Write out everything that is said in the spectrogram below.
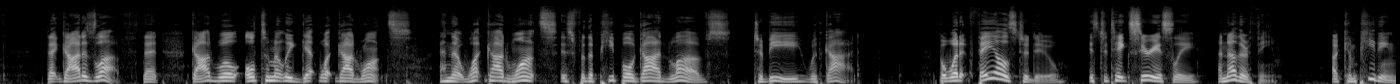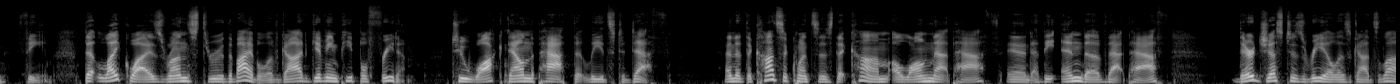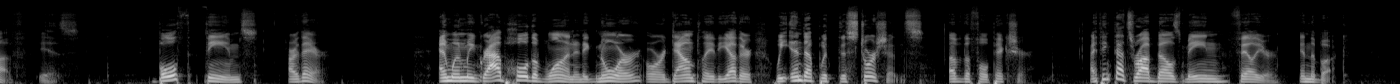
that God is love, that God will ultimately get what God wants, and that what God wants is for the people God loves to be with God. But what it fails to do is to take seriously another theme, a competing theme, that likewise runs through the Bible of God giving people freedom to walk down the path that leads to death, and that the consequences that come along that path and at the end of that path, they're just as real as God's love is. Both themes are there. And when we grab hold of one and ignore or downplay the other, we end up with distortions of the full picture. I think that's Rob Bell's main failure in the book.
